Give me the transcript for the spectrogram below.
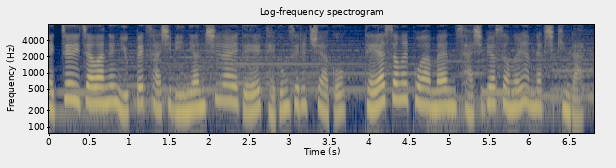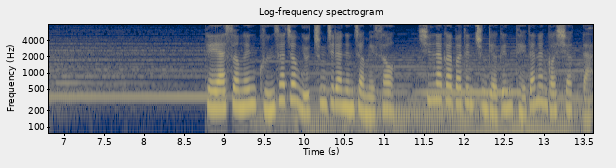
백제의자왕은 642년 신라에 대해 대공세를 취하고 대야성을 포함한 40여 성을 함락시킨다. 대야성은 군사적 요충지라는 점에서 신라가 받은 충격은 대단한 것이었다.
